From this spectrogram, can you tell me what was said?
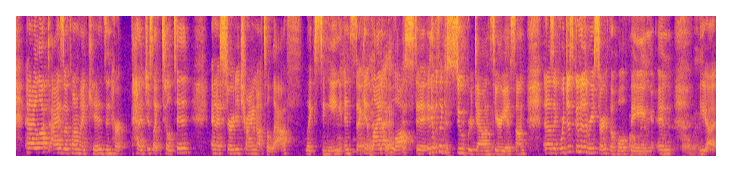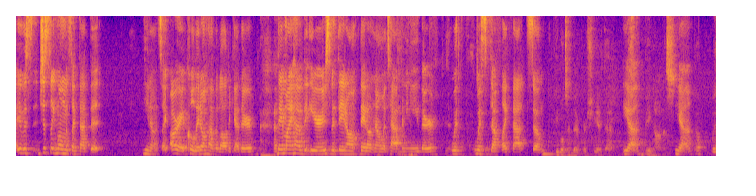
and I locked eyes with one of my kids and her head just like tilted and I started trying not to laugh like singing. And second line I lost it and it was like a super down serious song. And I was like we're just gonna restart the whole Oh, thing. man. and Oh yeah it was just like moments like that that you know it's like all right cool they don't have it all together they might have the ears but they don't they don't know what's happening either Yeah. with with stuff like that so People tend to appreciate that. yeah Being honest. yeah Oh, we,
